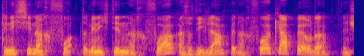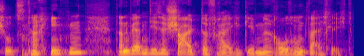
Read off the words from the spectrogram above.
Wenn ich, sie nach vor, wenn ich den nach vor, also die Lampe nach vor klappe oder den Schutz nach hinten, dann werden diese Schalter freigegeben, Rot- und Weißlicht.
